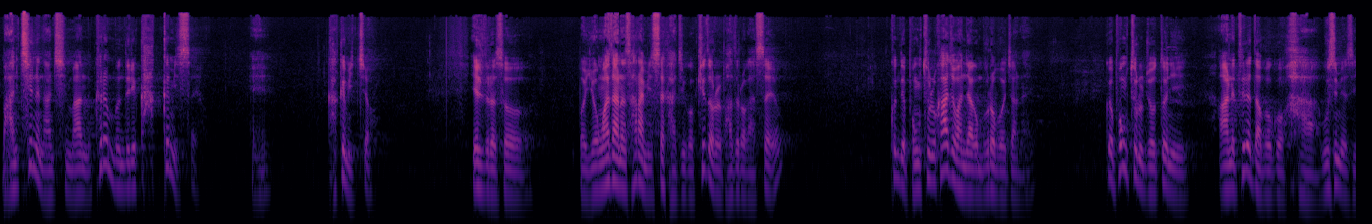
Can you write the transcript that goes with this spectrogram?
많지는 않지만 그런 분들이 가끔 있어요. 예. 가끔 있죠. 예를 들어서 뭐 용하다는 사람이 있어 가지고 기도를 받으러 갔어요. 근데 봉투를 가져왔냐고 물어보잖아요. 그 봉투를 줬더니 안에 들여다보고 하 웃으면서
